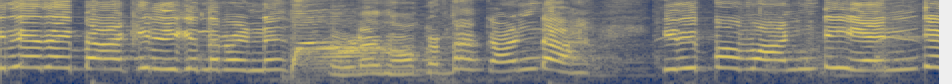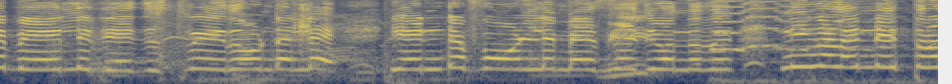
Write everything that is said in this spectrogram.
ഇതേതാ ഈ ബാക്കിലിരിക്കുന്ന പെണ്ണ്? ഇവിടെ നോക്കട്ടെ. കണ്ട ഇതിപ്പോ വണ്ടി എന്റെ പേരിൽ രജിസ്റ്റർ ചെയ്തോണ്ടല്ലേ എന്റെ ഫോണിൽ മെസ്സേജ് വന്നത്? നിങ്ങൾ എന്നെ ഇത്ര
